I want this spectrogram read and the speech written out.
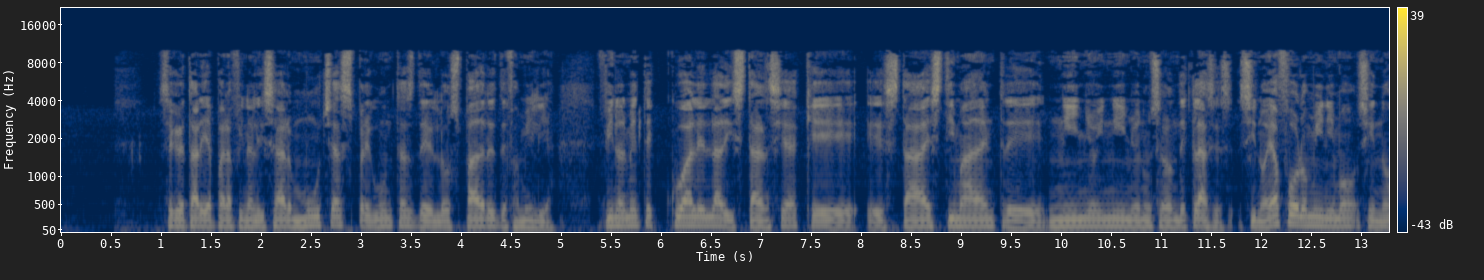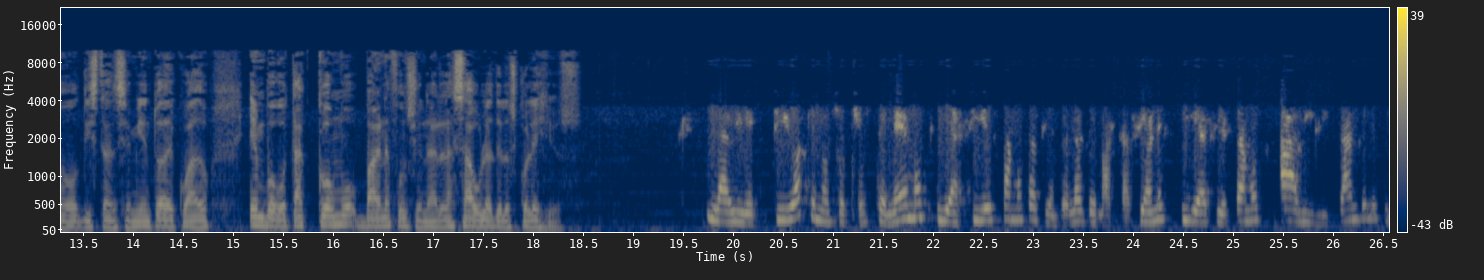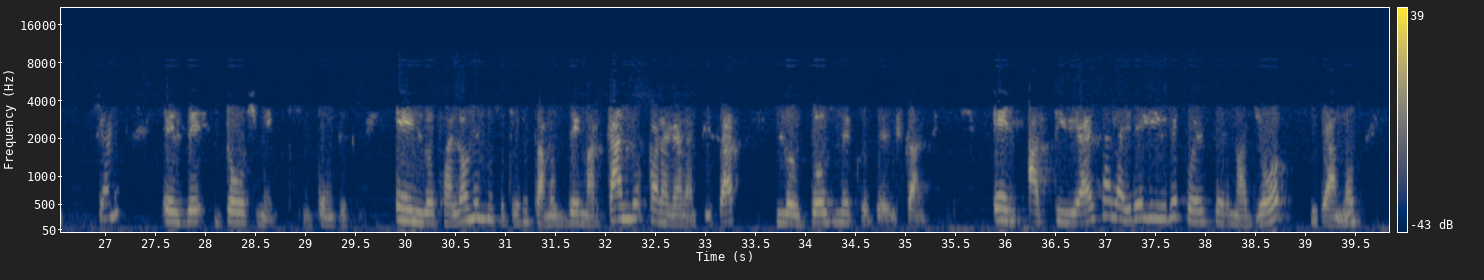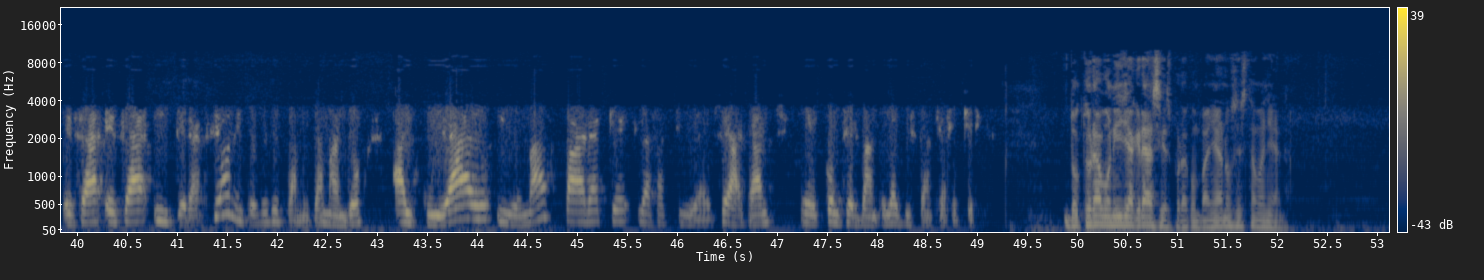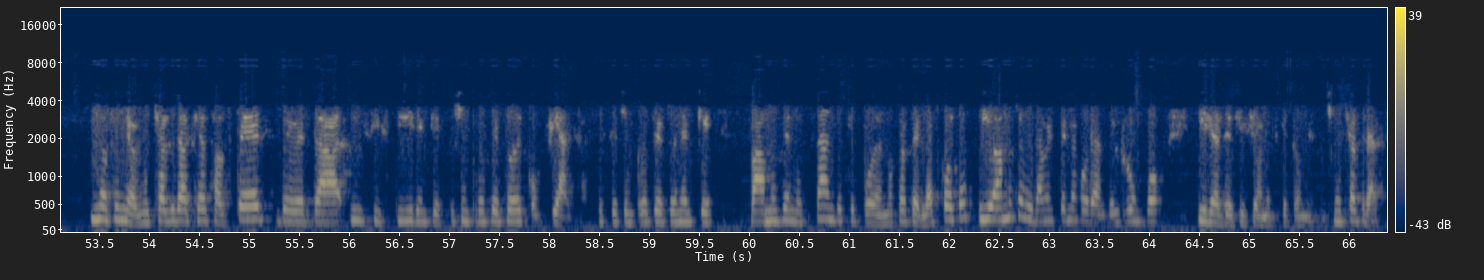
Secretaria, para finalizar, muchas preguntas de los padres de familia. Finalmente, ¿cuál es la distancia que está estimada entre niño y niño en un salón de clases? Si no hay aforo mínimo, sino distanciamiento adecuado, en Bogotá, ¿cómo van a funcionar las aulas de los colegios? La directiva que nosotros tenemos y así estamos haciendo las demarcaciones y así estamos habilitando las instituciones es de dos metros. Entonces, en los salones nosotros estamos demarcando para garantizar los dos metros de distancia. En actividades al aire libre puede ser mayor, digamos, esa, esa interacción, entonces estamos llamando al cuidado y demás para que las actividades se hagan eh, conservando las distancias requeridas. Doctora Bonilla, gracias por acompañarnos esta mañana. No, señor, muchas gracias a usted. De verdad, insistir en que esto es un proceso de confianza. Este es un proceso en el que vamos demostrando que podemos hacer las cosas y vamos seguramente mejorando el rumbo y las decisiones que tomemos. Muchas gracias.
